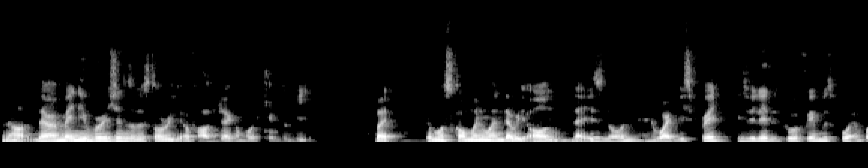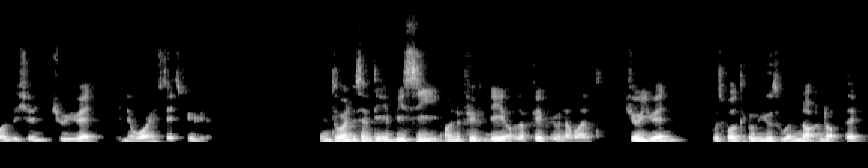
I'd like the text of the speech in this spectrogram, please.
Now, there are many versions of the story of how the dragon boat came to be, but the most common one that we all that is known and widely spread is related to a famous poet and politician Qu Yuan in the Warring States period. In 278 BC, on the fifth day of the fifth lunar month, Qu Yuan, whose political views were not adopted,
